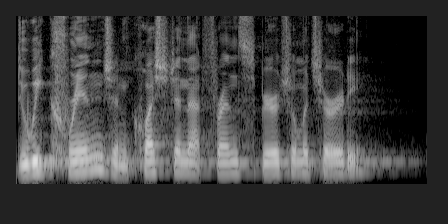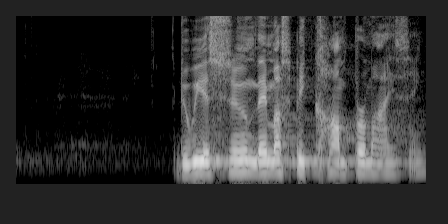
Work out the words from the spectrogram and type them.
Do we cringe and question that friend's spiritual maturity? Do we assume they must be compromising?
